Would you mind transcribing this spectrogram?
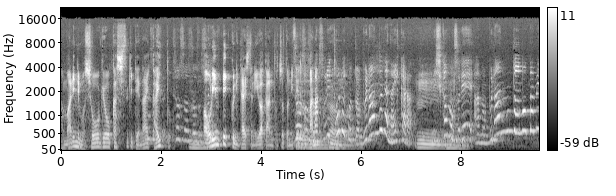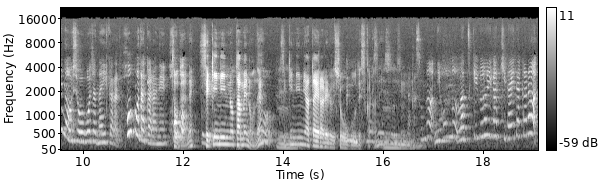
あまりにも商業化しすぎてないかいと。そうそうそうそうまあ、オリンピックに対しての違和感とちょっと似てるのかな？それ取ることはブランドじゃないから、うん。でしかもそれあのブランドのための称号じゃないから保護だからね。そうだよね。責任のためのね責任に与えられる称号ですからね。日本の上付き具合が嫌いだから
